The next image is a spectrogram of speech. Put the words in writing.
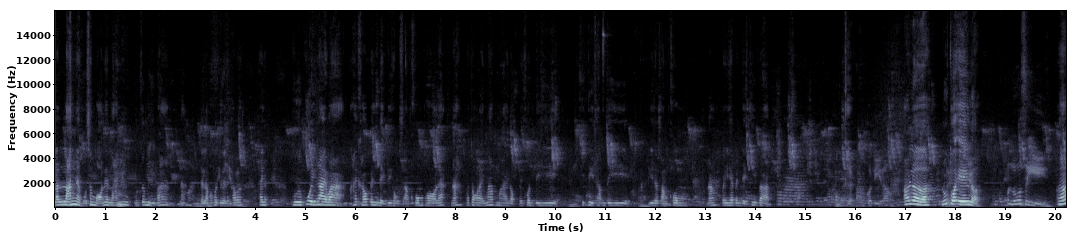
ลันลันๆเนี่ยหัวสมองเนี่ยลันมันก็มีบ้างนะแต่เราก็คอยเตือนให้เขาว่าให้คือพูดง่ายๆว่า ให้เขาเป็นเด็กดีของสังคมพอแล้วนะไม่ต้องอะไรมากมายหรอกเป็นคนดีคิดดีทำดีดีต่อสังคมนะไม่ใช่เป็นเด็กที่แบบผมเกิดมาก็ดีแล้วเอาเหรอรู้ตัวเองเหรอ ก็รู้สิฮะ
